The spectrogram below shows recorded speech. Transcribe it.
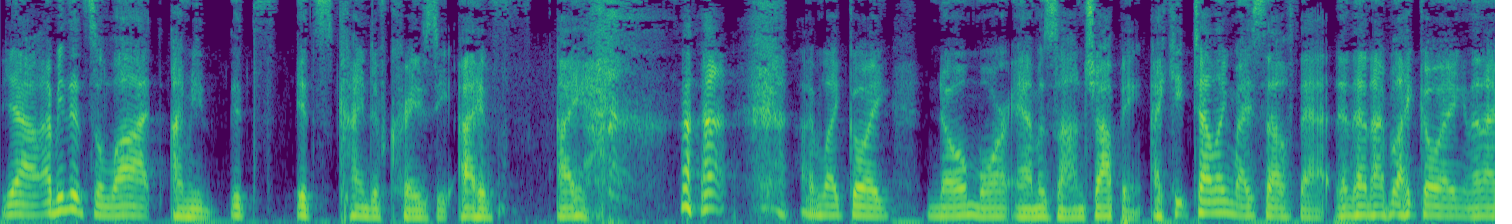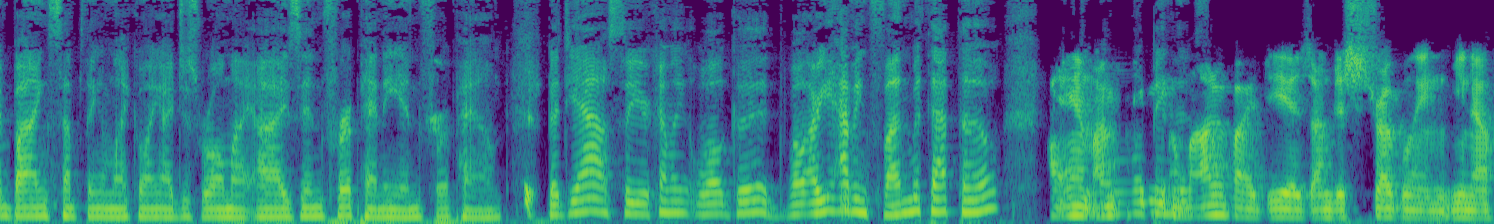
Yeah, I mean it's a lot. I mean it's it's kind of crazy. I've I I'm like going, no more Amazon shopping. I keep telling myself that. And then I'm like going, and then I'm buying something. I'm like going, I just roll my eyes in for a penny, in for a pound. But yeah, so you're coming, well, good. Well, are you having fun with that though? I am. I'm getting a lot of ideas. I'm just struggling, you know,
